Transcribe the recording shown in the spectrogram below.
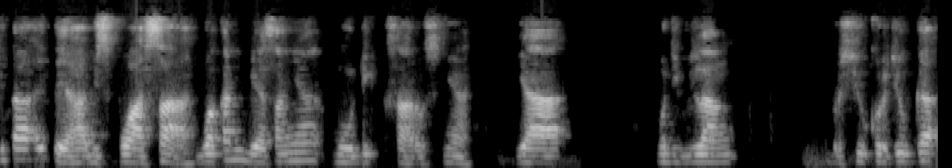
kita itu ya habis puasa gua kan biasanya mudik seharusnya ya mau dibilang bersyukur juga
